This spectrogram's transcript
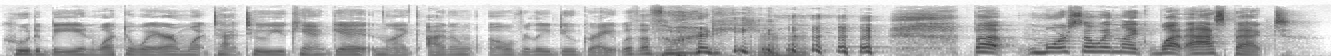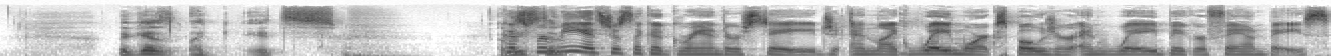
who to be and what to wear and what tattoo you can't get. And like i don't overly do great with authority. Mm-hmm. But more so in like what aspect? Because like it's because for in- me it's just like a grander stage and like way more exposure and way bigger fan base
